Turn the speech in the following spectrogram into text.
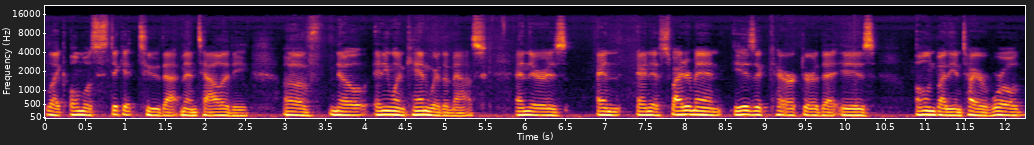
like almost stick it to that mentality of no anyone can wear the mask and there is and and if spider-man is a character that is owned by the entire world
